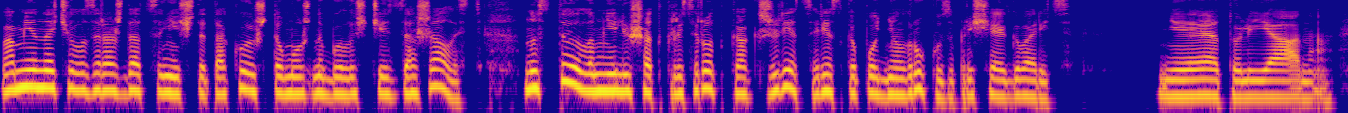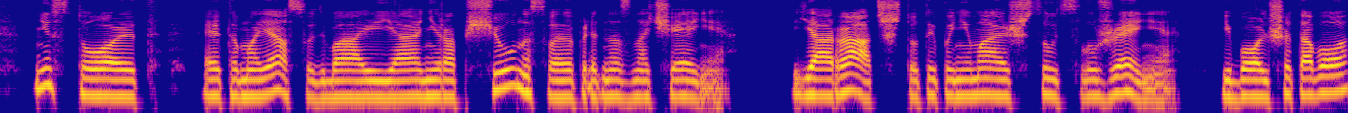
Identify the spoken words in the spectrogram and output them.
Во мне начало зарождаться нечто такое, что можно было счесть за жалость, но стоило мне лишь открыть рот, как жрец резко поднял руку, запрещая говорить. «Нет, Ульяна, не стоит. Это моя судьба, и я не ропщу на свое предназначение. Я рад, что ты понимаешь суть служения, и больше того,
